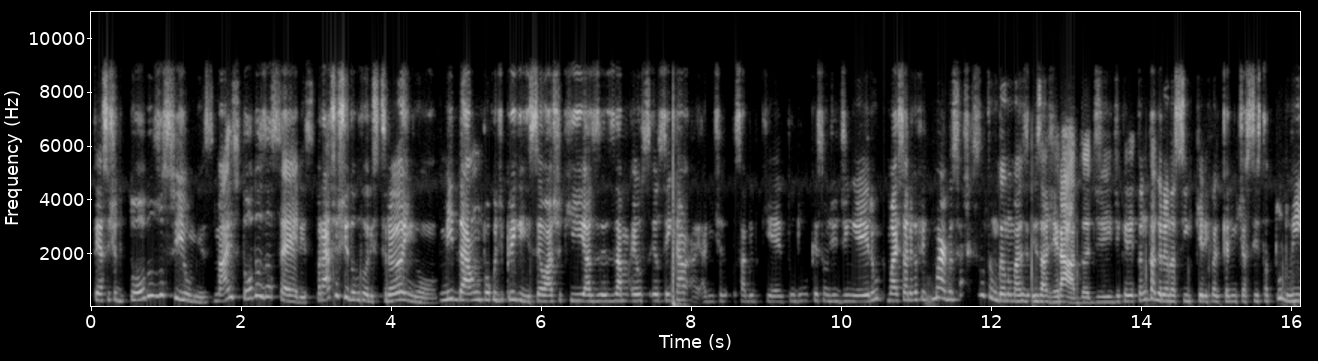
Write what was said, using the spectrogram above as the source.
ter, assistido todos os filmes, mais todas as séries, pra assistir Doutor Estranho, me dá um pouco de preguiça. Eu acho que às vezes a- eu, eu sei que a, a gente sabe que é tudo questão de dinheiro, mas olha que eu fico, Marvel, você acha que vocês não estão dando uma exagerada de, de querer tanta grana assim, querer que a gente assista tudo isso?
